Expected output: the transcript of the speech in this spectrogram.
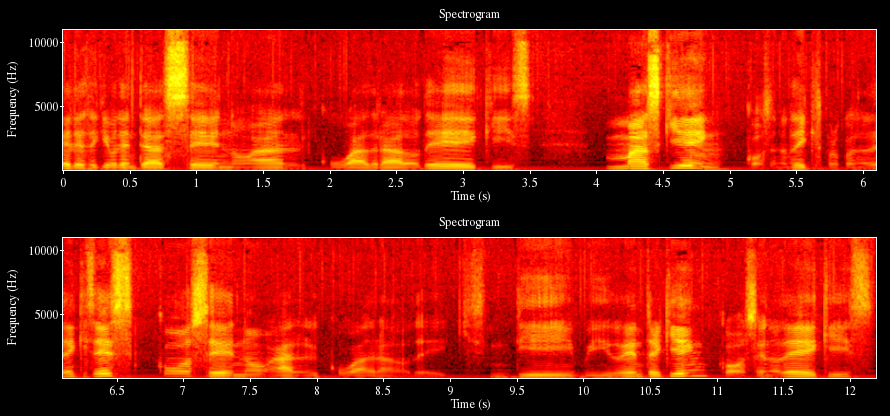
L es equivalente a seno al cuadrado de x más quién? Coseno de x por coseno de x es coseno al cuadrado de x dividido entre quién? Coseno de x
